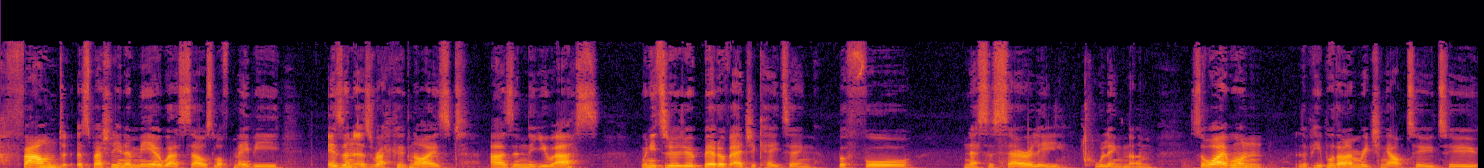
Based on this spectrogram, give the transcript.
found, especially in EMEA where SalesLoft maybe isn't as recognized as in the US, we need to do a bit of educating before necessarily calling them. So I want the people that I'm reaching out to to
